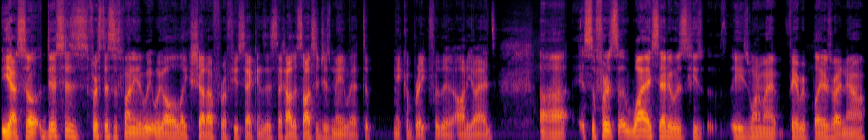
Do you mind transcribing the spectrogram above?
Yeah, so this is first. This is funny. We, we all like shut up for a few seconds. It's like how the sausage is made. We had to make a break for the audio ads. Uh, so first, uh, why I said it was he's he's one of my favorite players right now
